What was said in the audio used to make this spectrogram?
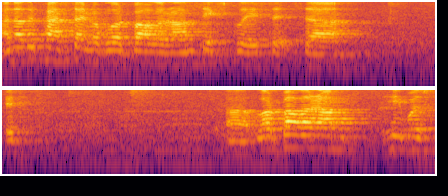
another pastime of Lord Balaram takes place. It's uh, it's uh, Lord Balaram. He was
